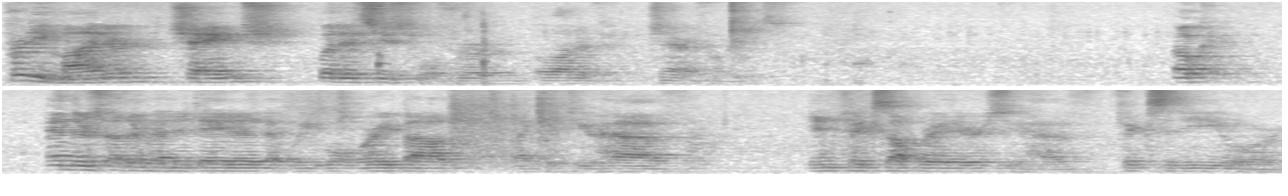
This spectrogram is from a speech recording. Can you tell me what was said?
pretty minor change, but it's useful for a lot of generic functions. Okay, and there's other metadata that we won't worry about, like if you have infix operators, you have fixity, or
